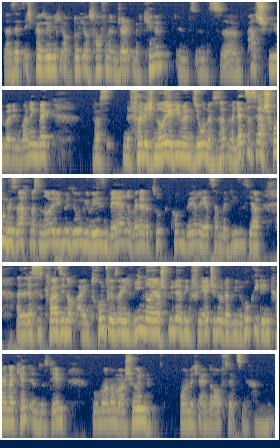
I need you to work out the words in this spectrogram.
da setze ich persönlich auch durchaus Hoffnung in Jared McKinnon, ins, ins äh, Passspiel über den Running Back, was eine völlig neue Dimension ist. Das hatten wir letztes Jahr schon gesagt, was eine neue Dimension gewesen wäre, wenn er dazu gekommen wäre. Jetzt haben wir dieses Jahr. Also das ist quasi noch ein Trumpf, das ist eigentlich wie ein neuer Spieler, wie ein Free Agent oder wie ein Rookie, den keiner kennt im System, wo man nochmal schön ordentlich einen draufsetzen kann.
